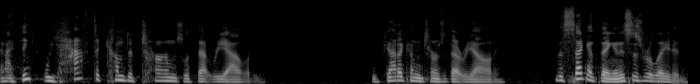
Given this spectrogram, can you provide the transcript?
And I think we have to come to terms with that reality. We've got to come to terms with that reality. The second thing, and this is related,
